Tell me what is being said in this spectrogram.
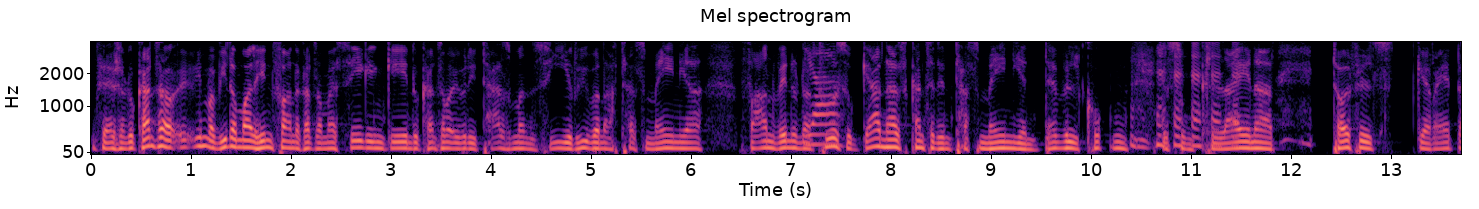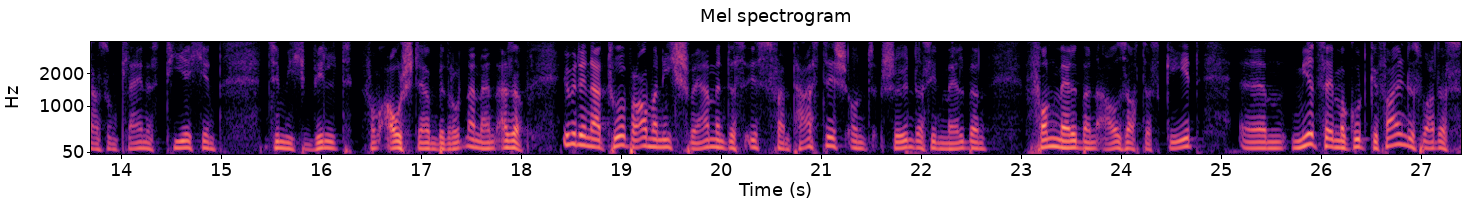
Sehr schön. Du kannst auch immer wieder mal hinfahren, du kannst auch mal segeln gehen, du kannst auch mal über die Tasman Sea rüber nach Tasmania fahren. Wenn du Natur ja. so gern hast, kannst du den Tasmanian Devil gucken. Das ist so ein kleiner Teufels gerät da so ein kleines Tierchen, ziemlich wild, vom Aussterben bedroht. Nein, nein, also über die Natur braucht man nicht schwärmen. Das ist fantastisch und schön, dass in Melbourne, von Melbourne aus auch das geht. Ähm, mir hat es ja immer gut gefallen. Das war das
